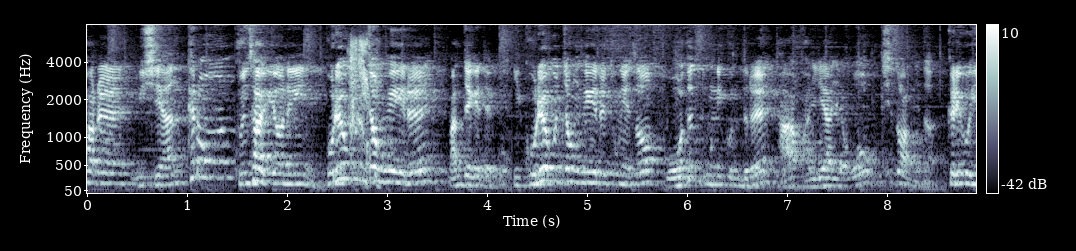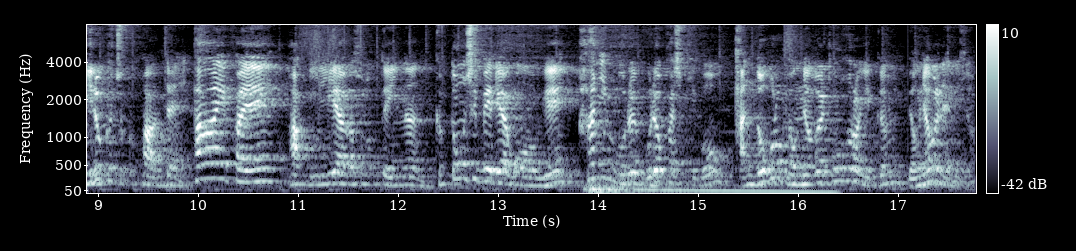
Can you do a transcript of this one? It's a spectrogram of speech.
츠크파를 위시한 새로운 군사위원회인 고려군정회의를 만들게 되고 이 고려군정회의를 통해서 모든 독립군들을 다 관리하려고 시도합니다. 그리고 이르크츠크파한테 상하이파의 박일리아가 소속돼 있는 극동시베리아 공화국의 한인부를 무력화시키고 단독으로 병력을 통솔하게끔 명령을 내리죠.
